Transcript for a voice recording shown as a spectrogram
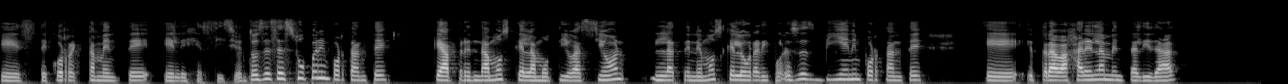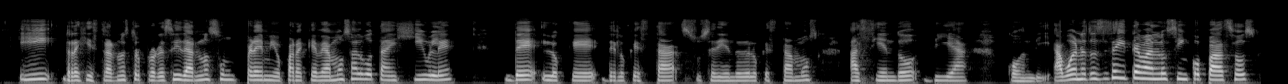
este, correctamente el ejercicio. Entonces es súper importante que aprendamos que la motivación la tenemos que lograr y por eso es bien importante eh, trabajar en la mentalidad y registrar nuestro progreso y darnos un premio para que veamos algo tangible de lo que de lo que está sucediendo, de lo que estamos haciendo día con día. Bueno, entonces ahí te van los cinco pasos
